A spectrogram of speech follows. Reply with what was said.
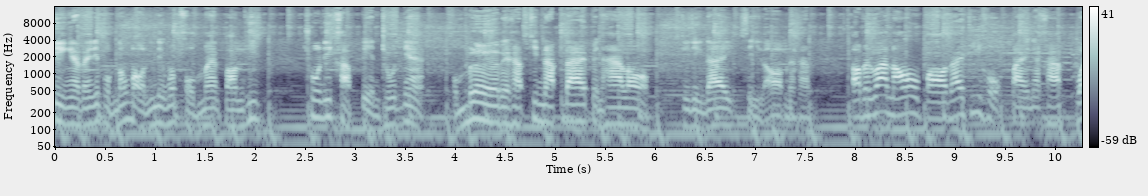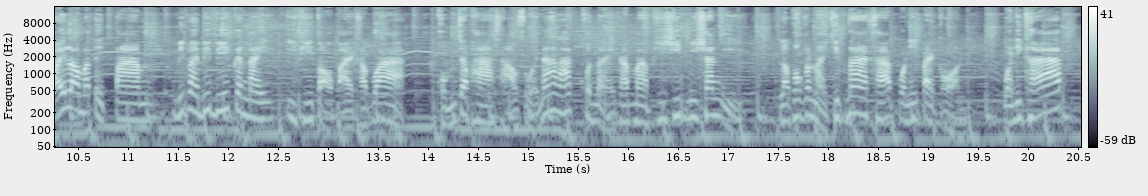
ริงๆอะตอนนี้ผมต้องบอกนิดนึงว่าผมมาตอนที่ช่วงที่ขับเปลี่ยนชุดเนี่ย ผมเบลอไปครับ ที่นับได้เป็น 5 รอบ จริงๆ ได้ 4 รอบนะครับ เอาเป็นว่าน้องโอปอได้ที่ 6 ไปนะครับ ไว้เรามาติดตามมิดไมบิ๊บกันใน EP ต่อไปครับว่า ผมจะพาสาวสวยน่ารักคนไหนครับมาพิชิตมิชชั่นอีก เราพบกันใหม่คลิปหน้าครับ วันนี้ไปก่อนสวัสดีครับ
